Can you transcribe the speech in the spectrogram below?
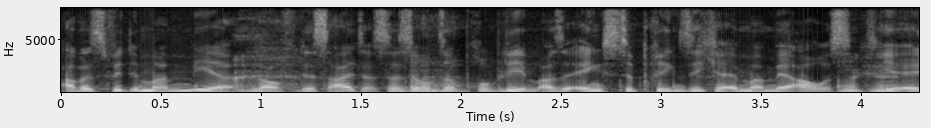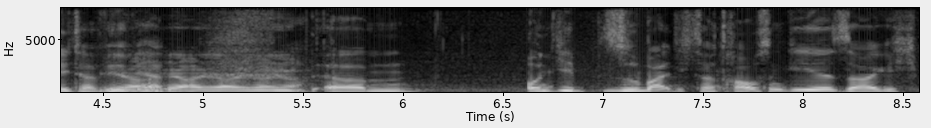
Aber es wird immer mehr im Laufe des Alters. Das ist ja unser Problem. Also Ängste prägen sich ja immer mehr aus, je älter wir ja, werden. Ja, ja, ja, ja. Ähm, und je, sobald ich nach draußen gehe, sage ich,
